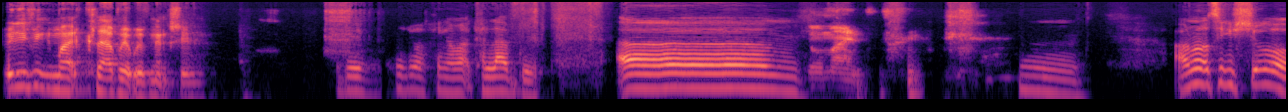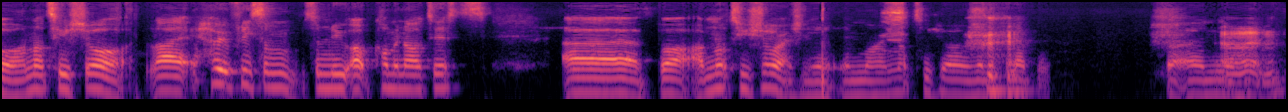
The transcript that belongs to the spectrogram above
Who do you think you might collaborate with next year? who do, who do I think I might collab with um Don't mind. Hmm. I'm not too sure. I'm not too sure. Like, hopefully, some some new upcoming artists. Uh, but I'm not too sure actually. In mind, I'm not too sure. I'm gonna collab with. But um, yeah. All right, man.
